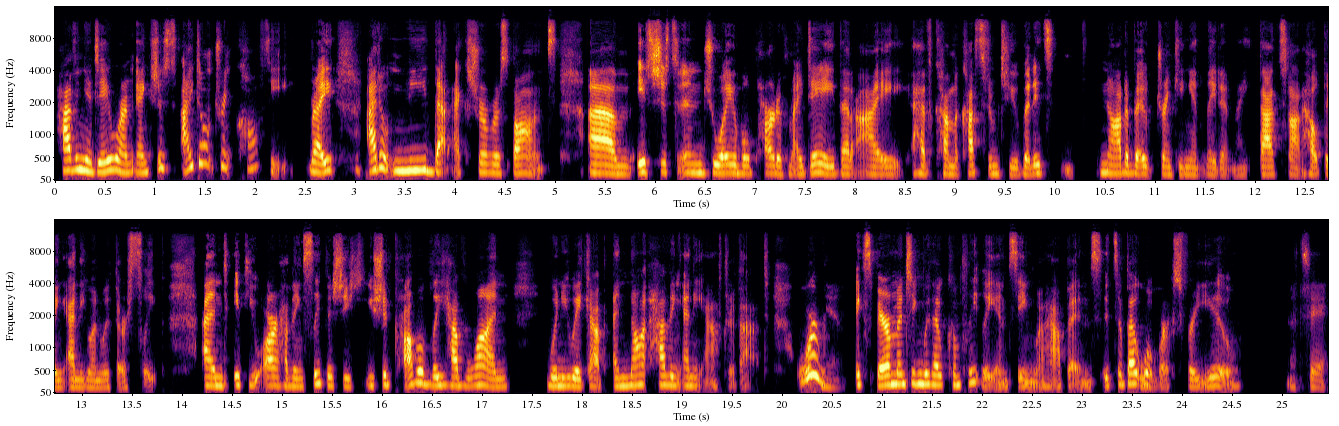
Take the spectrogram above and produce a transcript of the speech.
having a day where i'm anxious i don't drink coffee right? I don't need that extra response. Um, it's just an enjoyable part of my day that i have come accustomed to but it's not about drinking it late at night. That's not helping anyone with their sleep. And if you are having sleep issues you should probably have one when you wake up and not having any after that or yeah. experimenting without completely and seeing what happens it's about what mm. works for you that's it.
